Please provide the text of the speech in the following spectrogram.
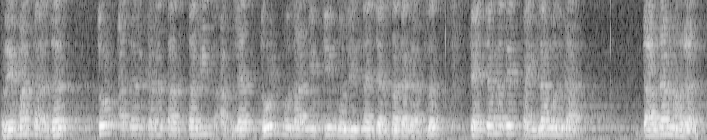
प्रेमाचा आदर तो आदर करत असतानाच आपल्या दोन मुलं आणि तीन मुलींना जन्माला घातलं. त्याच्यामध्ये पहिला मुलगा दादा महाराज.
